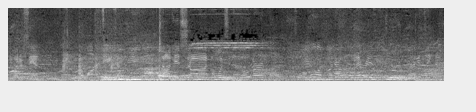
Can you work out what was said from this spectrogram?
You understand? I want a takedown. Not his shot. I want you to go earn one. So I want underhook, whatever it is, we're gonna take that.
